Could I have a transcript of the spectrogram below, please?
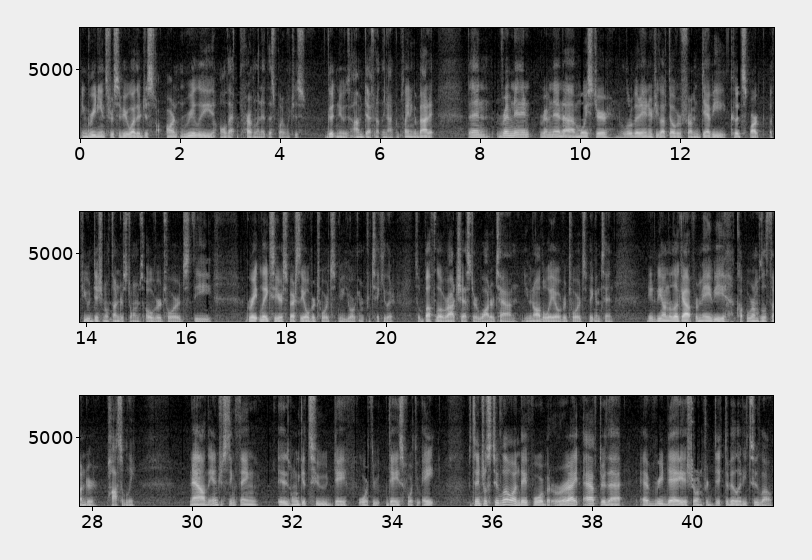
ingredients for severe weather just aren't really all that prevalent at this point, which is good news. I'm definitely not complaining about it. Then remnant, remnant uh, moisture, a little bit of energy left over from Debby could spark a few additional thunderstorms over towards the Great Lakes here, especially over towards New York in particular. So Buffalo, Rochester, Watertown, even all the way over towards Binghamton. Need to be on the lookout for maybe a couple rumbles of thunder, possibly. Now, the interesting thing is when we get to day four through days four through eight, potential's too low on day four, but right after that, every day is showing predictability too low.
